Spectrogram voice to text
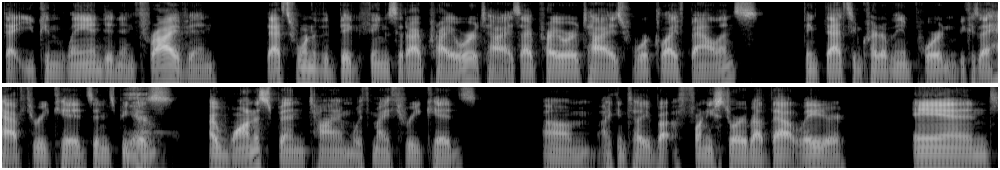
that you can land in and thrive in. that's one of the big things that I prioritize. I prioritize work life balance. I think that's incredibly important because I have three kids, and it's because yeah. I want to spend time with my three kids. Um, I can tell you about a funny story about that later. And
